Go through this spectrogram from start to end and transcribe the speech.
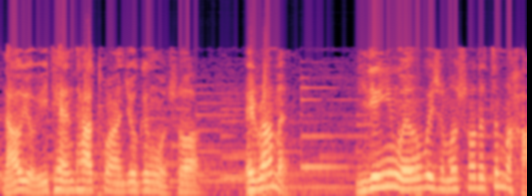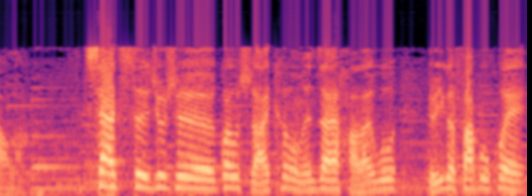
然后有一天他突然就跟我说：“哎，Raman，你的英文为什么说的这么好了？下次就是怪物史莱克，我们在好莱坞有一个发布会，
